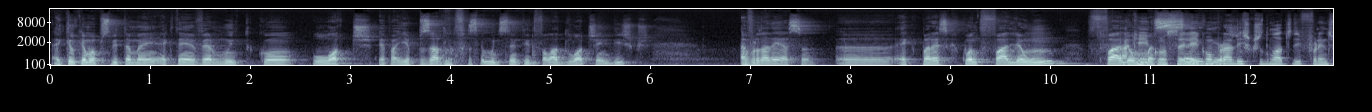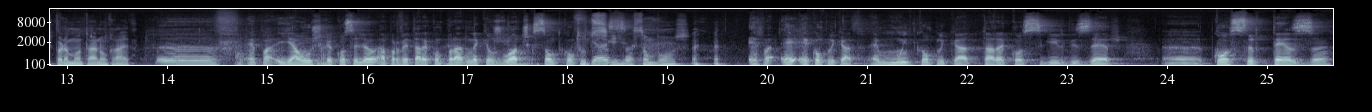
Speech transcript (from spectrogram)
aquilo que eu me apercebi também é que tem a ver muito com lotes. Epá, e apesar de não fazer muito sentido falar de lotes em discos, a verdade é essa. Uh, é que parece que quando falha um, falha há quem uma aconselha a comprar deles... discos de lotes diferentes para montar num RAID. Uh, epá, e há uns que aconselham a aproveitar a comprar naqueles lotes que são de confiança. Tudo seguir, que são bons. É, é, é, complicado, é muito complicado estar a conseguir dizer uh, com certeza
